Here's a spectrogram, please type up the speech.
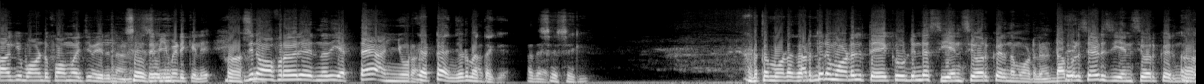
ബാക്കി ബോണ്ട് ഫോം വെച്ച് വരുന്നതാണ് സെമി മെഡിക്കൽ ഇതിന് ഓഫർ വരുന്നത് എട്ട് അഞ്ഞൂറ് എട്ട് അഞ്ഞൂറ് മത്തേക്ക്. അതെ. ശരി. അടുത്ത മോഡൽ അടുത്തൊരു മോഡൽ തേക്കൂട്ടിന്റെ സി എൻ സി വർക്ക് വരുന്ന മോഡലാണ് double side C N C work വരുന്നത്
